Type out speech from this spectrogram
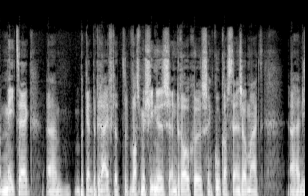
Maytag, bekend bedrijf dat wasmachines en drogers en koelkasten en zo maakt. Uh, die,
